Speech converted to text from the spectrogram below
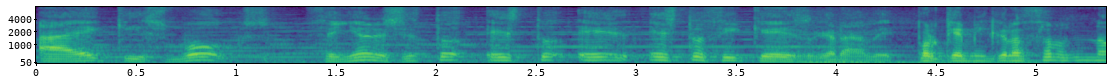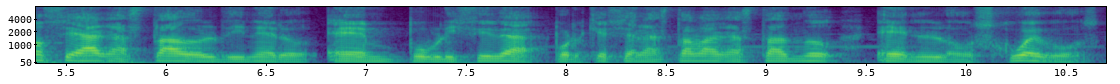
a Xbox Señores, esto, esto, esto sí que es grave, porque Microsoft no se ha gastado el dinero en publicidad, porque se la estaba gastando en los juegos,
